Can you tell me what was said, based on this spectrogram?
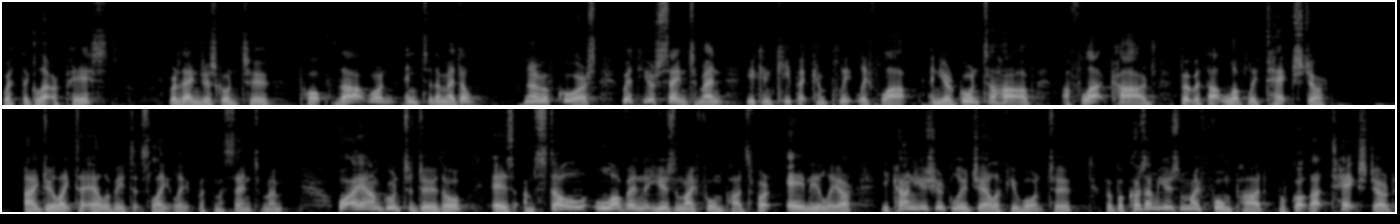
with the glitter paste. We're then just going to pop that one into the middle. Now, of course, with your sentiment, you can keep it completely flat and you're going to have a flat card, but with that lovely texture. I do like to elevate it slightly with my sentiment. What I am going to do though is I'm still loving using my foam pads for any layer. You can use your glue gel if you want to, but because I'm using my foam pad, we've got that textured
